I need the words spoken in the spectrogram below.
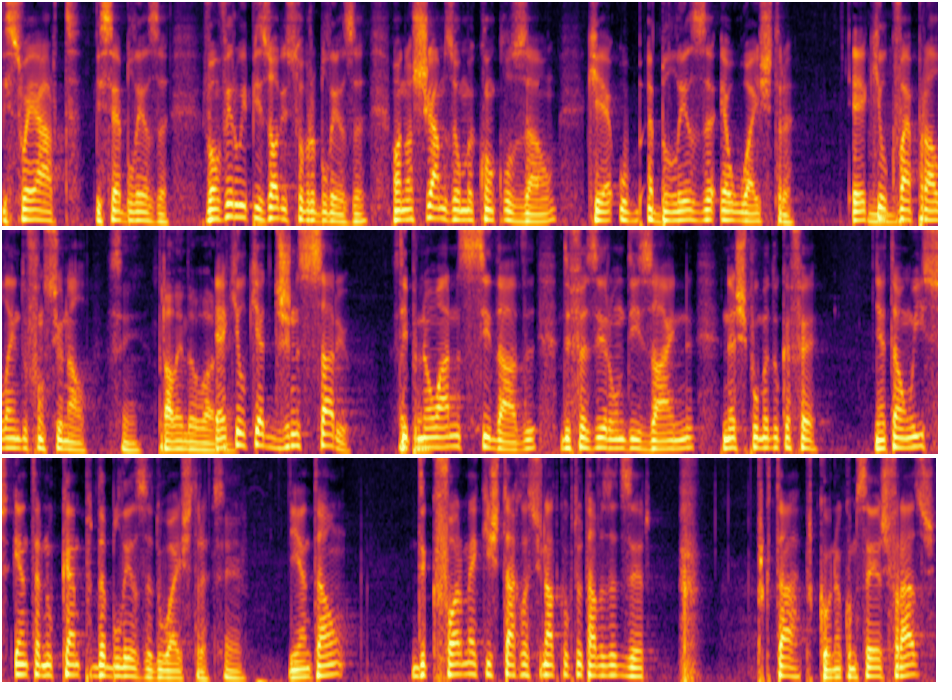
Isso é arte, isso é beleza. Vão ver o episódio sobre beleza, onde nós chegamos a uma conclusão que é o- a beleza é o extra. É aquilo que vai para além do funcional. Sim, para além da ordem. É aquilo que é desnecessário. Tipo, não há necessidade de fazer um design na espuma do café. Então isso entra no campo da beleza do extra. Sim. E então, de que forma é que isto está relacionado com o que tu estavas a dizer? Porque que está, porque quando eu comecei as frases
